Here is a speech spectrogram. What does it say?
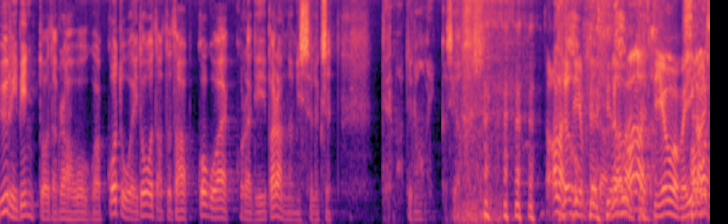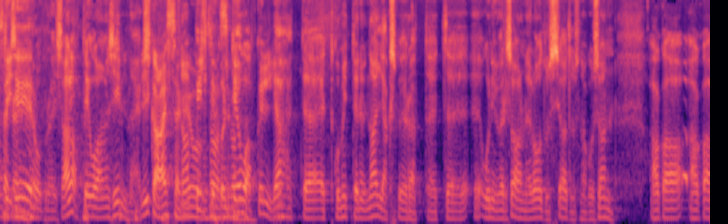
üüripind toodab rahavoogu, aga kodu ei tooda, ta tahab kogu aeg kuradi parandamist selleks, et termodünaamika seadus alati, alati jõuame iga amortiseerub raisk, alati jõuame sinna, eks. iga asjaga no, jõuame. piltlikult jõuab küll jah, et, et kui mitte nüüd naljaks pöörata, et universaalne loodusseadus, nagu see on. aga, aga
